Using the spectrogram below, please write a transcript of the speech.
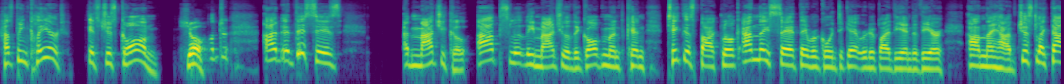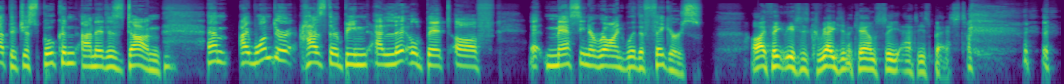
has been cleared. It's just gone. Sure. And this is magical, absolutely magical. The government can take this backlog, and they said they were going to get rid of it by the end of the year, and they have. Just like that, they've just spoken, and it is done. Um, I wonder, has there been a little bit of uh, messing around with the figures? I think this is creative accountancy at its best.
